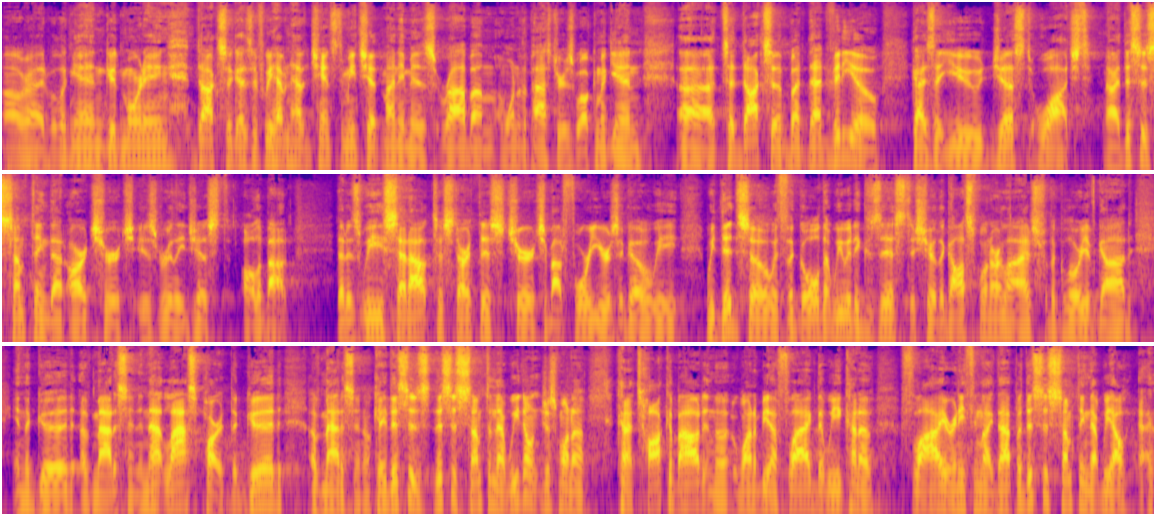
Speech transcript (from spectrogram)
All right. Well, again, good morning. Doxa, guys, if we haven't had a chance to meet yet, my name is Rob. I'm one of the pastors. Welcome again uh, to Doxa. But that video, guys, that you just watched, uh, this is something that our church is really just all about that as we set out to start this church about four years ago, we, we did so with the goal that we would exist to share the gospel in our lives for the glory of God and the good of Madison. And that last part, the good of Madison, okay, this is, this is something that we don't just want to kind of talk about and want to be a flag that we kind of fly or anything like that, but this is something that we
